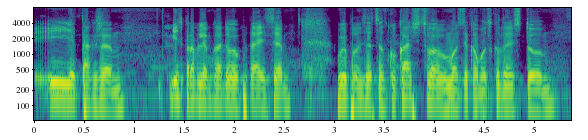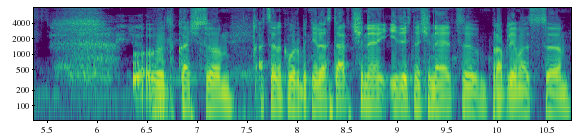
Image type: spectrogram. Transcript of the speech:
И также есть проблема, когда вы пытаетесь выполнить оценку качества, вы можете кому-то сказать, что качество оценок может быть недостаточно, и здесь начинается проблема с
